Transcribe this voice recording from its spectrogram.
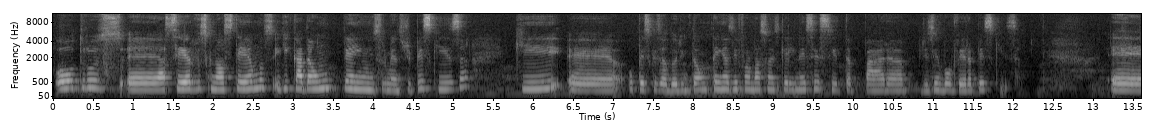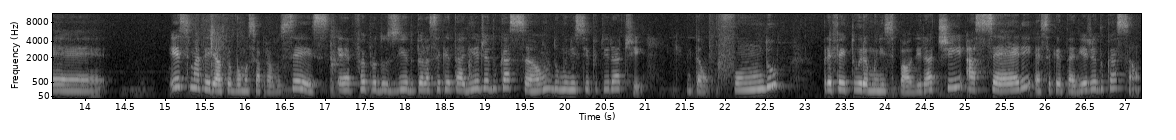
outros é, acervos que nós temos e que cada um tem um instrumento de pesquisa que é, o pesquisador então tem as informações que ele necessita para desenvolver a pesquisa. É, esse material que eu vou mostrar para vocês é, foi produzido pela Secretaria de Educação do município de Irati. Então, fundo, Prefeitura Municipal de Irati, a série é Secretaria de Educação.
